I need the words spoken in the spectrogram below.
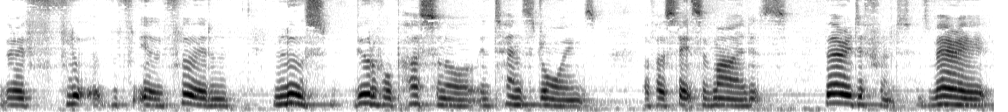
very flu- uh, fluid and loose, beautiful, personal, intense drawings of her states of mind. It's very different. It's very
